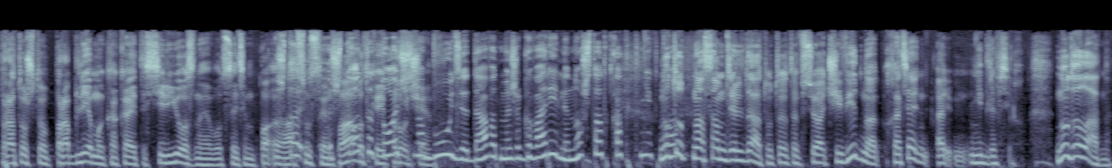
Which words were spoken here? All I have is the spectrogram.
про то, что проблема какая-то серьезная вот с этим что отсутствием что-то паводка и точно прочее. будет, да, вот мы же говорили, но что-то как-то никто... Ну, тут на самом деле, да, тут это все очевидно, хотя а, не для всех. Ну, да ладно.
